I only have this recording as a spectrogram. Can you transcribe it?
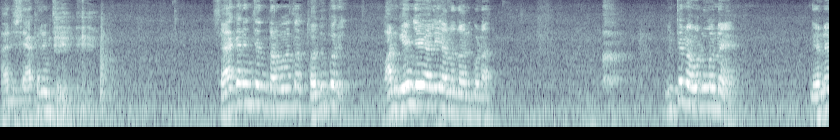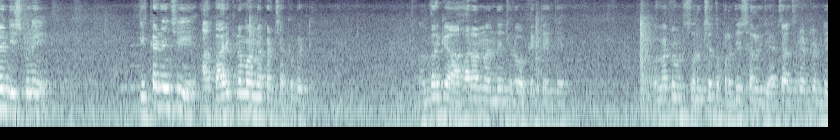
ఆయన సేకరించి సేకరించిన తర్వాత తదుపరి వాళ్ళకి ఏం చేయాలి అన్నదాన్ని కూడా విత్ ఇన్ అవర్లోనే నిర్ణయం తీసుకుని ఇక్కడి నుంచి ఆ కార్యక్రమాన్ని అక్కడ చక్కబెట్టి అందరికీ ఆహారాన్ని అందించడం ఒక అయితే ఉన్నటువంటి సురక్షిత ప్రదేశాలకు చేర్చాల్సినటువంటి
